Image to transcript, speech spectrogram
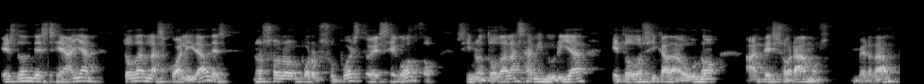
es donde se hallan todas las cualidades, no solo, por supuesto, ese gozo, sino toda la sabiduría que todos y cada uno atesoramos. ¿verdad?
